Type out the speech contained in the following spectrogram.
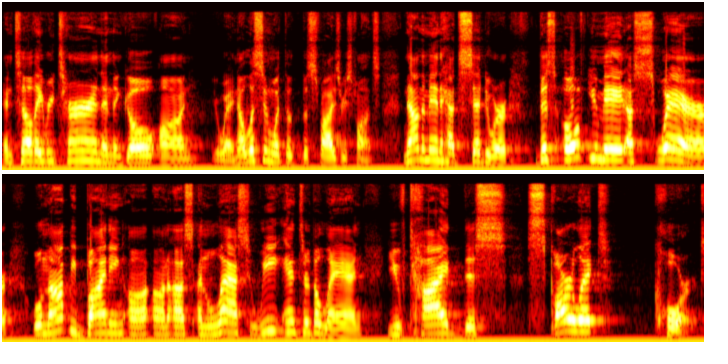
Until they return and then go on your way. Now, listen what the, the spy's response. Now the man had said to her, This oath you made us swear will not be binding on, on us unless we enter the land you've tied this scarlet cord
